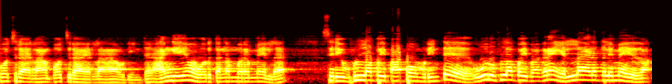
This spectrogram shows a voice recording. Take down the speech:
போச்சுராயிடலாம் போச்சுராயிடலாம் அப்படின்ட்டு. அங்கேயும் ஒரு தென்னை மரமே இல்லை. சரி ஃபுல்லாக போய் பார்ப்போம் அப்படின்ட்டு ஊர் ஃபுல்லாக போய் பார்க்குறேன். எல்லா இடத்துலையுமே இதுதான்.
